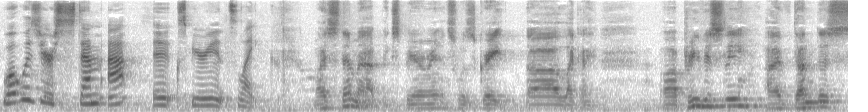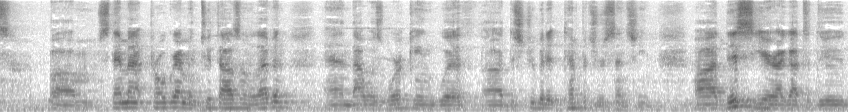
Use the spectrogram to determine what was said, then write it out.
What was your STEM app experience like? My STEM app experience was great. Uh, like I uh, previously, I've done this um, STEM app program in 2011, and that was working with uh, distributed temperature sensing. Uh, this year, I got to do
